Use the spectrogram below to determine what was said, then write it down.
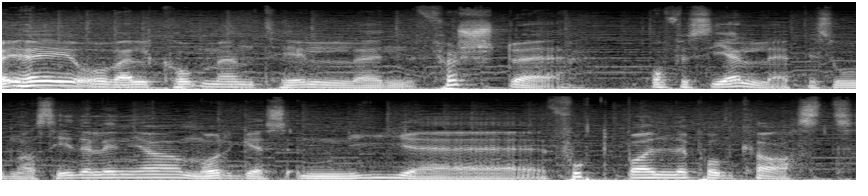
Hei, hei, og velkommen til den første offisielle episoden av Sidelinja, Norges nye fotballpodkast.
